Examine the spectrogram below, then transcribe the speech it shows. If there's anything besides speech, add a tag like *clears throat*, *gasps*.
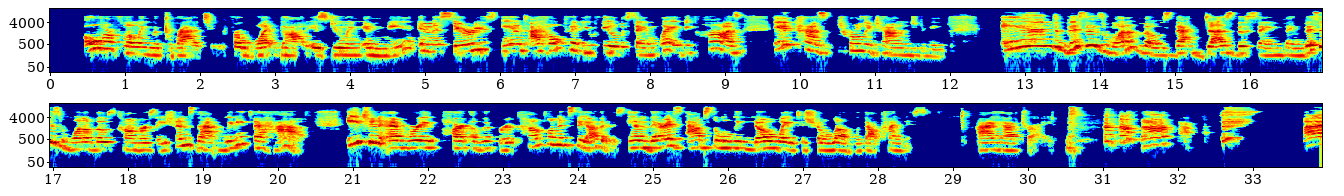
overflowing with gratitude for what God is doing in me in this series. And I hope that you feel the same way because it has truly challenged me. And this is one of those that does the same thing. This is one of those conversations that we need to have. Each and every part of the fruit complements the others. And there is absolutely no way to show love without kindness. I have tried. *laughs*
